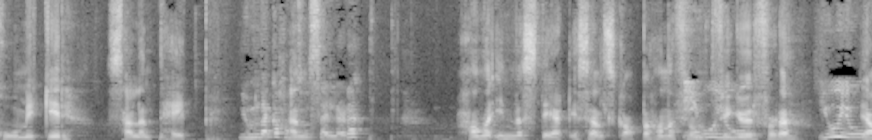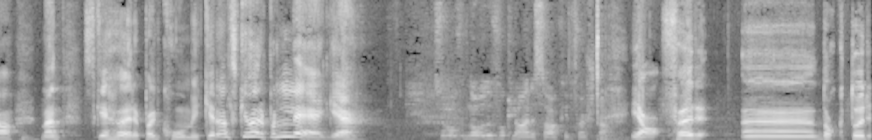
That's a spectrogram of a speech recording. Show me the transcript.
Komiker selger en tape. Jo, men det er ikke han En- som selger det. Han har investert i selskapet. Han er frontfigur for det. Jo, jo. Ja, Men skal jeg høre på en komiker, eller skal jeg høre på en lege? Så nå må du forklare saken først, da. Ja, for eh, doktor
